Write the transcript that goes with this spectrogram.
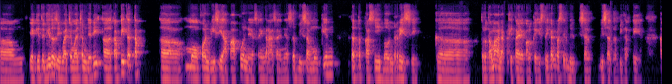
um, ya gitu-gitu sih macam-macam. Jadi uh, tapi tetap uh, mau kondisi apa pun ya saya ngerasanya sebisa mungkin tetap kasih boundaries sih ke terutama anak kita ya. Kalau ke istri kan pasti lebih bisa bisa lebih ngerti ya. Ke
